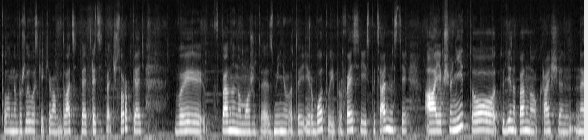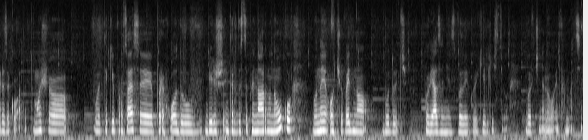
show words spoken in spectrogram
то неважливо, скільки вам 25, 35 чи 45, ви впевнено можете змінювати і роботу, і професії, і спеціальності. А якщо ні, то тоді, напевно, краще не ризикувати, тому що от такі процеси переходу в більш інтердисциплінарну науку, вони очевидно будуть пов'язані з великою кількістю вивчення нової інформації.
